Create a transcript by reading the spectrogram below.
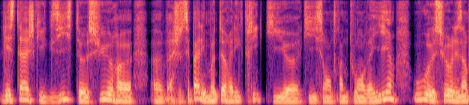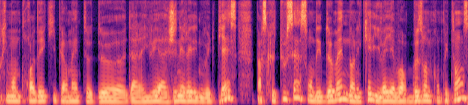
les stages qui existent, sur, euh, euh, bah, je sais pas, les moteurs électriques qui, euh, qui sont en train de tout envahir, ou sur les imprimantes 3D qui permettent de à générer des nouvelles pièces, parce que tout ça sont des domaines dans lesquels il va y avoir besoin de compétences.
